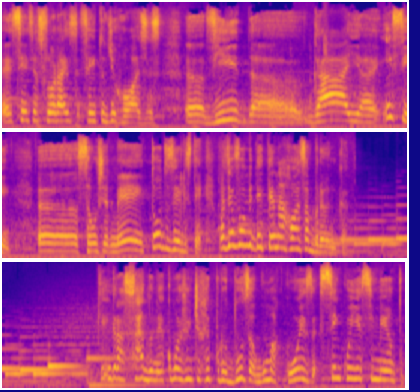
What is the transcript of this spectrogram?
é, ciências florais feitas de rosas, uh, vida, Gaia, enfim, uh, São Germain, todos eles têm. Mas eu vou me deter na rosa branca. Que engraçado, né? Como a gente reproduz alguma coisa sem conhecimento.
